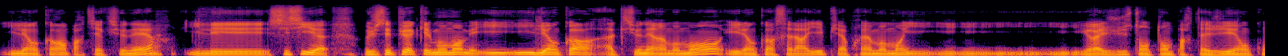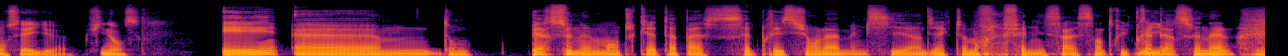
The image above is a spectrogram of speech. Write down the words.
il est encore en partie actionnaire. Il est, si si, je sais plus à quel moment, mais il, il, est encore actionnaire à un moment, il est encore salarié, puis après un moment, il, il, il reste juste en temps partagé en conseil euh, finance. Et euh, donc personnellement, en tout cas, t'as pas cette pression-là, même si indirectement la famille, ça reste un truc très Oui. personnel. Oui.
